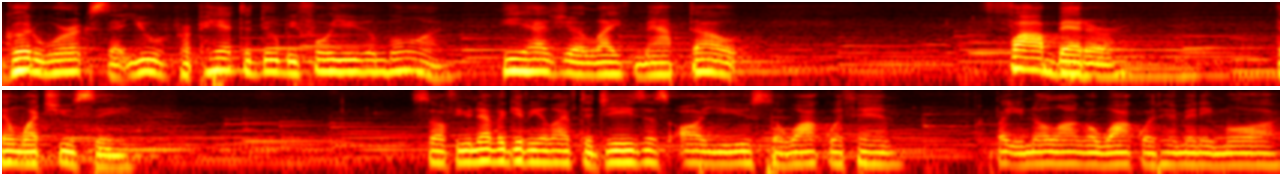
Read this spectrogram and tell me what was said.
good works that you were prepared to do before you even born. He has your life mapped out far better than what you see. So if you never given your life to Jesus or you used to walk with him, but you no longer walk with him anymore,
